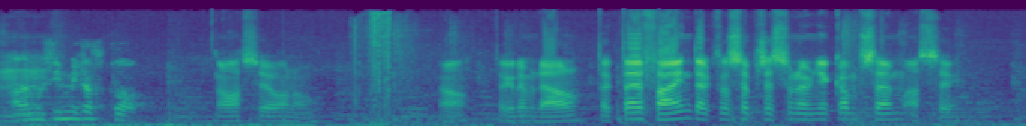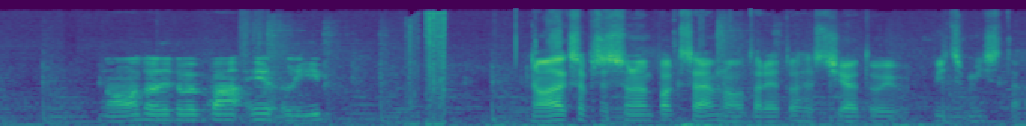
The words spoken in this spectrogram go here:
Mhm. Ale musí mít to sklo. No asi jo, no. No, tak jdem dál. Tak to je fajn, tak to se přesuneme někam sem asi. No, tady to vypadá i líp. No tak se přesuneme pak sem, no, tady je to hezčí a je tu i víc místa.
